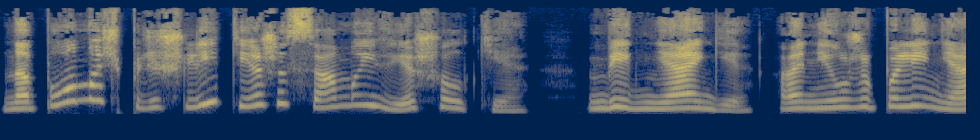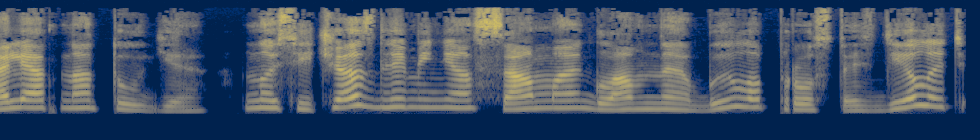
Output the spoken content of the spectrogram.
На помощь пришли те же самые вешалки. Бедняги, они уже полиняли от натуги. Но сейчас для меня самое главное было просто сделать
